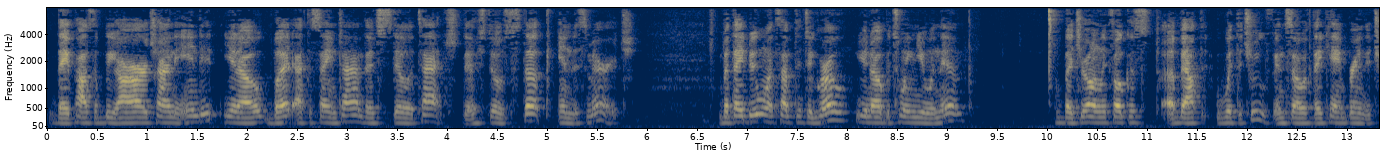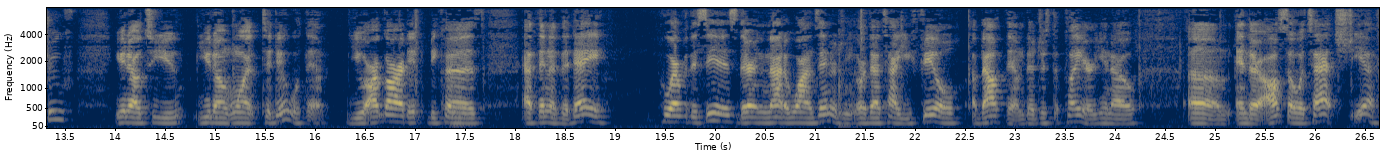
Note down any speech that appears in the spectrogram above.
they possibly are trying to end it, you know, but at the same time, they're still attached. They're still stuck in this marriage. But they do want something to grow, you know, between you and them. But you're only focused about with the truth. And so if they can't bring the truth, you know, to you, you don't want to deal with them. You are guarded because at the end of the day, whoever this is, they're not a Wands energy, or that's how you feel about them. They're just a player, you know. Um, and they're also attached, yeah,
